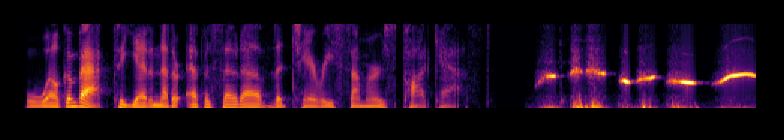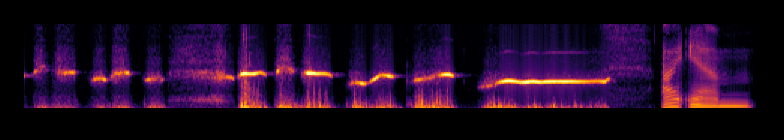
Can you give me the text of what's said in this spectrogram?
Welcome back to yet another episode of the Terry Summers Podcast. I am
